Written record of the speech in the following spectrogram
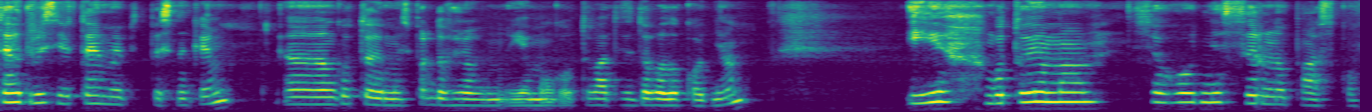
Вітаю, друзі, вітаю мої підписники. Е, Готуємось, продовжуємо готуватись до Великодня. І готуємо сьогодні сирну паску.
